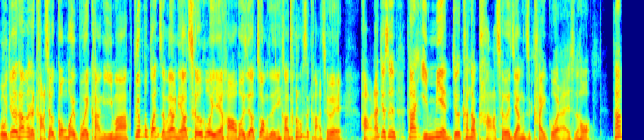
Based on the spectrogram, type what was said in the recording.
我觉得他们的卡车工会不会抗议吗？就不管怎么样，你要车祸也好，或者是要撞人也好，都是卡车。诶，好，那就是他迎面就是看到卡车这样子开过来的时候，他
